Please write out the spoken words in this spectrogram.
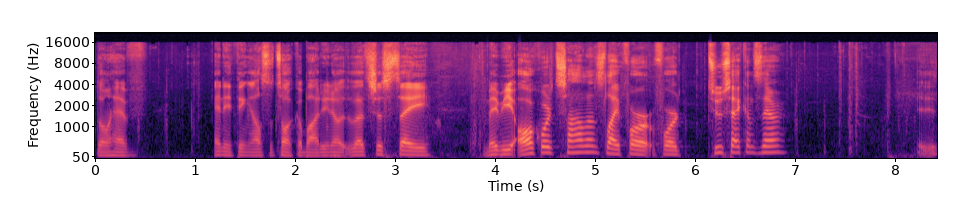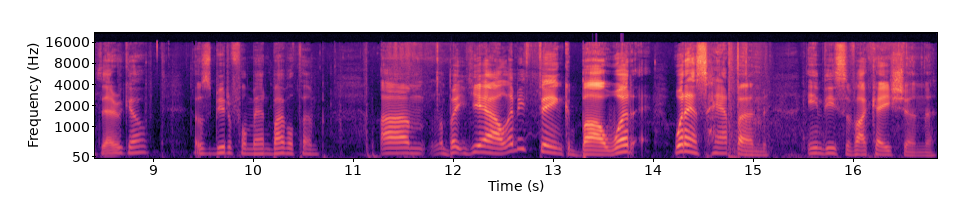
don't have anything else to talk about, you know. Let's just say maybe awkward silence, like for, for two seconds there. There we go. That was beautiful, man. Bible thump. Um, but yeah, let me think about what what has happened in this vacation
